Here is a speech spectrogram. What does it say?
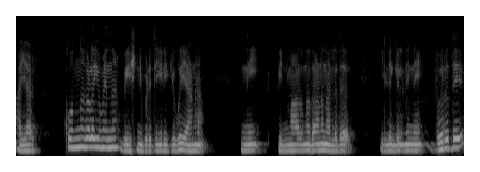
അയാൾ കൊന്നുകളയുമെന്ന് ഭീഷണിപ്പെടുത്തിയിരിക്കുകയാണ്. നീ പിന്മാറുന്നതാണ് നല്ലത്. ഇല്ലെങ്കിൽ നിന്നെ വെറുതെ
